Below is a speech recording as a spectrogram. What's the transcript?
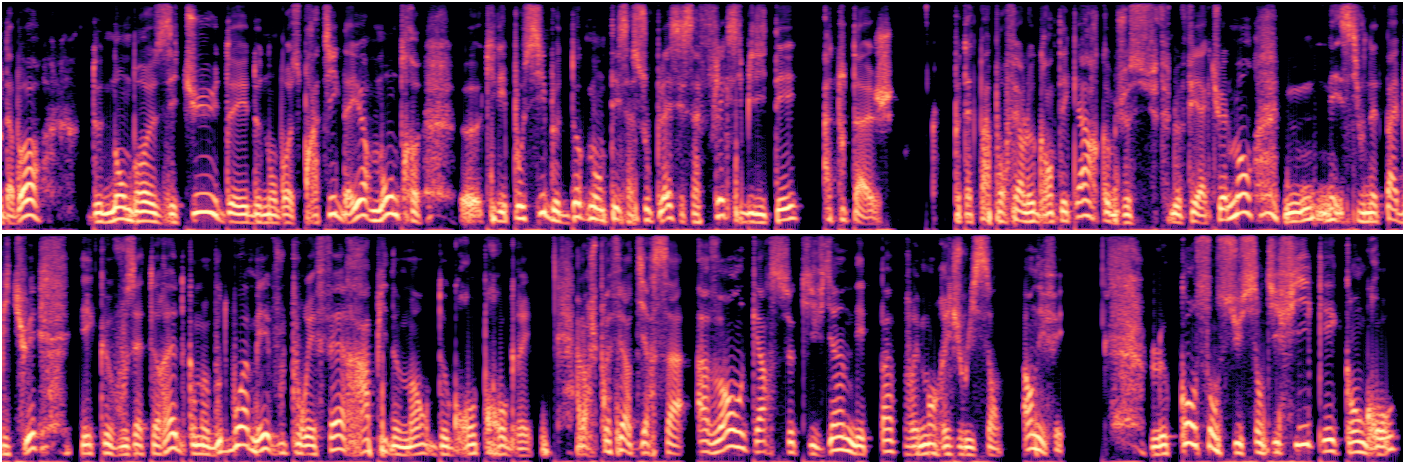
Tout d'abord, de nombreuses études et de nombreuses pratiques d'ailleurs montrent euh, qu'il est possible d'augmenter sa souplesse et sa flexibilité à tout âge. Peut-être pas pour faire le grand écart comme je le fais actuellement, mais si vous n'êtes pas habitué et que vous êtes raide comme un bout de bois, mais vous pourrez faire rapidement de gros progrès. Alors je préfère dire ça avant car ce qui vient n'est pas vraiment réjouissant. En effet, le consensus scientifique est qu'en gros,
